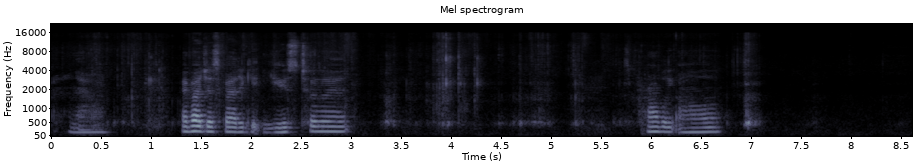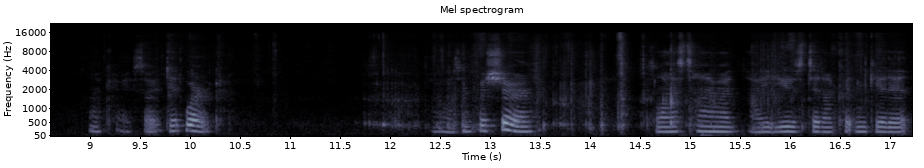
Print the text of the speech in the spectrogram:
I don't know. Maybe I just got to get used to it. It's probably all. Okay, so it did work. I wasn't for sure. The Last time I, I used it, I couldn't get it.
